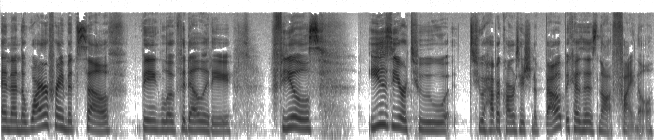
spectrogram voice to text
and then the wireframe itself being low fidelity feels easier to to have a conversation about because it's not final.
